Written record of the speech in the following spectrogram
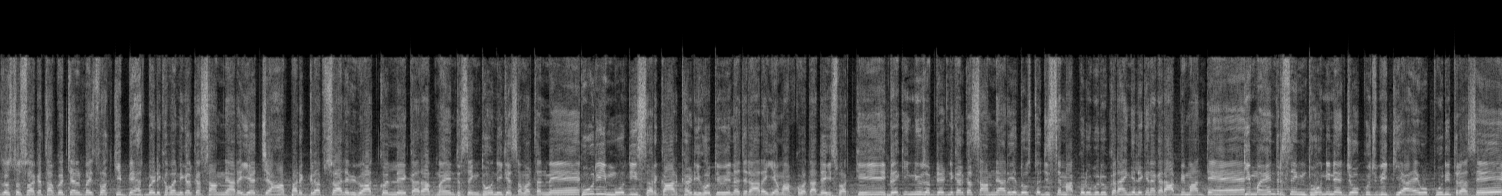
दोस्तों, स्वागत है आपका चैनल पर। इस वक्त की बेहद बड़ी खबर निकलकर सामने आ रही है, जहाँ पर ग्लव्स वाले विवाद को लेकर अब महेंद्र सिंह धोनी के समर्थन में पूरी मोदी सरकार खड़ी होती हुई नज़र आ रही है। हम आपको बता दें, इस वक्त की ब्रेकिंग न्यूज़ अपडेट निकलकर सामने आ रही है दोस्तों, जिससे हम आपको रूबरू कराएँगे। लेकिन अगर आप भी मानते हैं की महेंद्र सिंह धोनी ने जो कुछ भी किया है, वो पूरी तरह से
